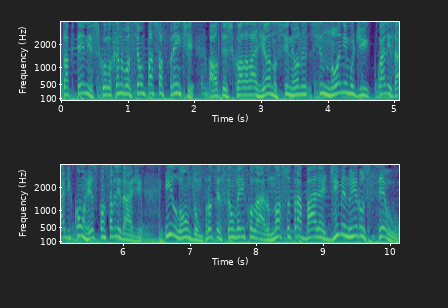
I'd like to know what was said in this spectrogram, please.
Top Tênis, colocando você um passo à frente. Autoescola sinônimo, sinônimo de qualidade com responsabilidade. E London, proteção veicular. O nosso trabalho é diminuir o seu.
